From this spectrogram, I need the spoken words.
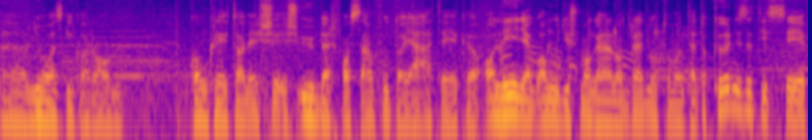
uh, 8 GB RAM konkrétan, és, és Uber faszán fut a játék. A lényeg amúgy is magán a Dreadnoughton van, tehát a környezet is szép,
